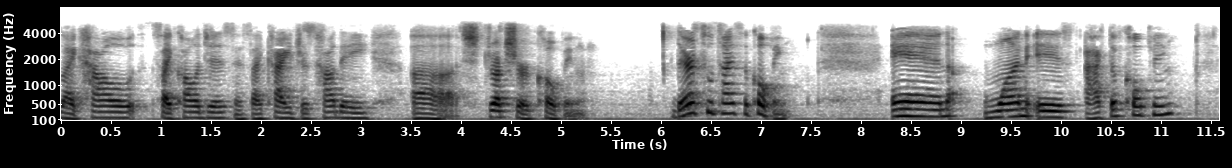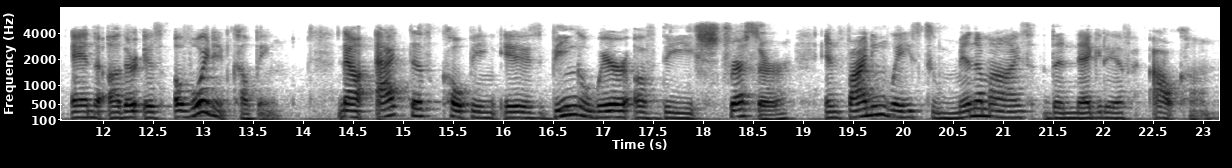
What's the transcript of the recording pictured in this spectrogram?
like how psychologists and psychiatrists how they uh, structure coping. There are two types of coping, and one is active coping, and the other is avoidant coping. Now, active coping is being aware of the stressor and finding ways to minimize the negative outcome.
